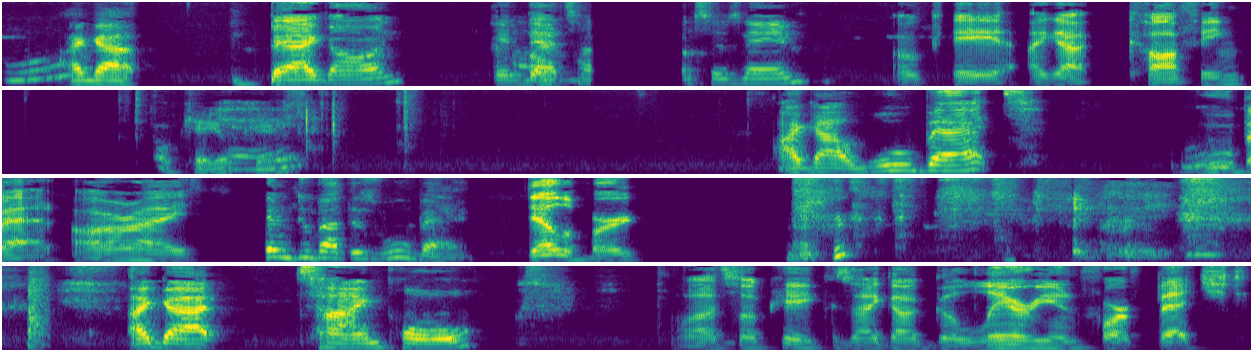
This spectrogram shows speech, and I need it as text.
Cool. I got Bagon, If oh. that's how you pronounce his name. Okay, I got Koffing. Okay. Okay. Okay. I got Woobat. Woobat. All right. What do do about this Woobat? Delibird. I got Time Pole. Well, that's okay because I got Galarian Farfetch'd.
